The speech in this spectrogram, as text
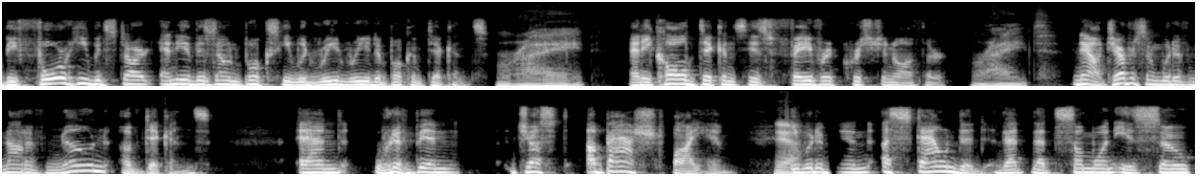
before he would start any of his own books, he would read read a book of Dickens. Right. And he called Dickens his favorite Christian author. Right. Now, Jefferson would have not have known of Dickens and would have been just abashed by him Yeah. He would have been astounded that that someone is so.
